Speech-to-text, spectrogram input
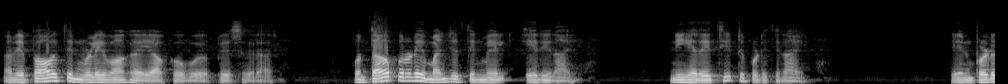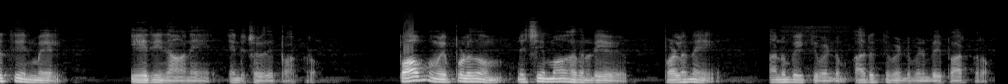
அவனுடைய பாவத்தின் விளைவாக யாக்கோபு பேசுகிறார். உன் தகப்பனுடைய மஞ்சத்தின் மேல் ஏறினாய். நீ அதை தீட்டுப்படுத்தினாய். என் படுக்கையின் மேல் ஏறினானே என்று சொல்லதை பார்க்கிறோம். பாவம் எப்பொழுதும் நிச்சயமாக அதனுடைய பலனை அனுபவிக்க வேண்டும் அறுக்க வேண்டும் என்பதை பார்க்கிறோம்.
